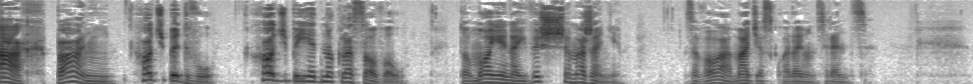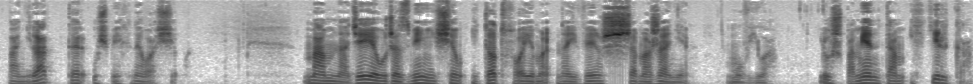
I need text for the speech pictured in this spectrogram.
Ach, pani, choćby dwu, choćby jednoklasową. To moje najwyższe marzenie, zawołała Madzia składając ręce. Pani Latter uśmiechnęła się. Mam nadzieję, że zmieni się i to twoje ma najwyższe marzenie, mówiła. Już pamiętam ich kilka.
